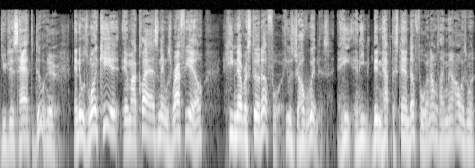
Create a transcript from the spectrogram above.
you just had to do it. Yeah. And there was one kid in my class, his name was Raphael. He never stood up for it. He was Jehovah Witness, and he and he didn't have to stand up for it. And I was like, man, I always want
